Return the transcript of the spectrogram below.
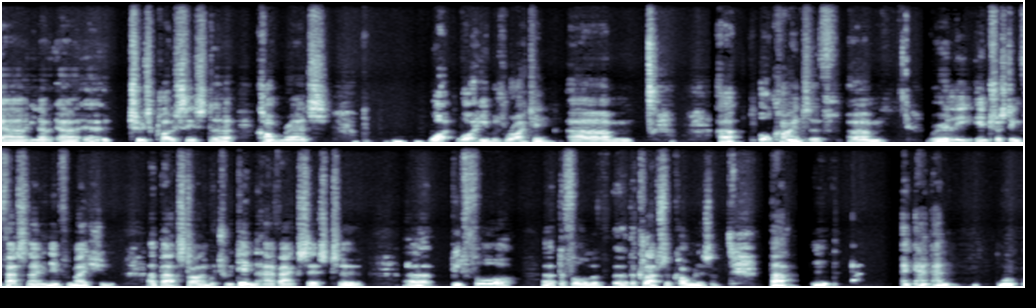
uh, you know, uh, uh, to his closest uh, comrades, what what he was writing, um, uh, all kinds of um, really interesting, fascinating information about Stalin, which we didn't have access to uh, before the fall of the collapse of communism. But and, and, and when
